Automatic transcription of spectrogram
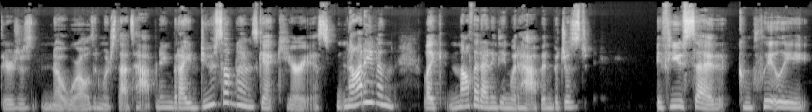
there's just no world in which that's happening. But I do sometimes get curious. Not even like, not that anything would happen, but just if you said completely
